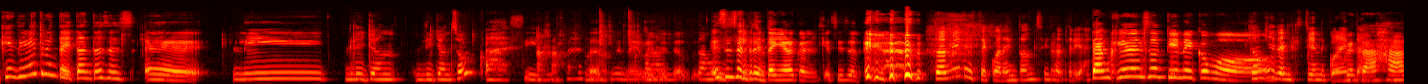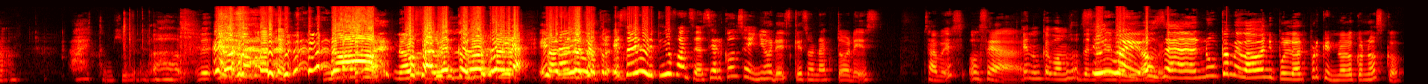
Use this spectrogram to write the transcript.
quien tiene treinta y tantos es eh, Lee. Lee Jong- Lee Jong-suk Ah, sí. Ajá. Ajá, Ese es el treintañero con el que sí se. También este cuarentón sí saldría. Tam Hiddleston tiene como. Tom Hiddleston tiene 40. Ajá. Mm. Ay, Tom Hiddleston. Ah, no, No salgan con. No, Mira, está, también diver- otro. está divertido fantasear con señores que son actores, ¿sabes? O sea. que nunca vamos a tener. Sí, güey, o sea, nunca me va a manipular porque no lo conozco.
